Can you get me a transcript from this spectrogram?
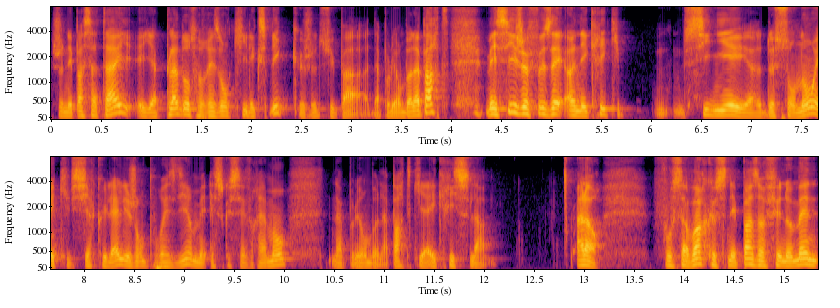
je n'ai pas sa taille, et il y a plein d'autres raisons qui l'expliquent que je ne suis pas Napoléon Bonaparte, mais si je faisais un écrit qui signé euh, de son nom et qu'il circulait, les gens pourraient se dire mais est-ce que c'est vraiment Napoléon Bonaparte qui a écrit cela? Alors, faut savoir que ce n'est pas un phénomène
